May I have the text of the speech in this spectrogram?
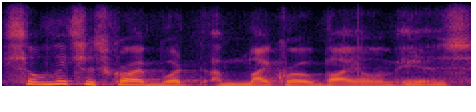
So, let's describe what a microbiome is.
